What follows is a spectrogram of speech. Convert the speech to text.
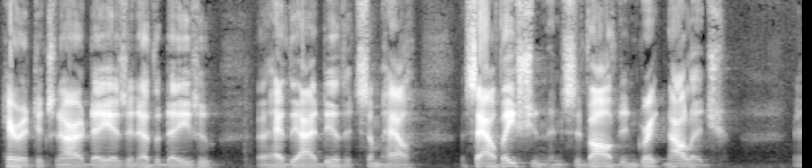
heretics in our day, as in other days, who uh, have the idea that somehow salvation is involved in great knowledge. Uh,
